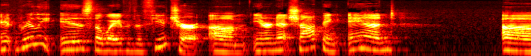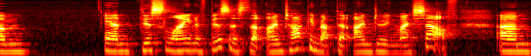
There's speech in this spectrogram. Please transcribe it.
it really is the wave of the future, um, internet shopping and um, and this line of business that I'm talking about that I'm doing myself. Um,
